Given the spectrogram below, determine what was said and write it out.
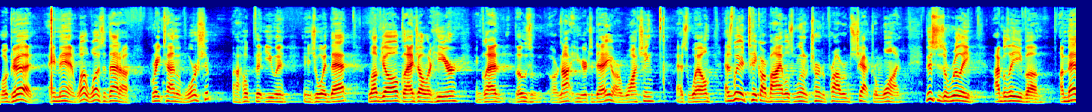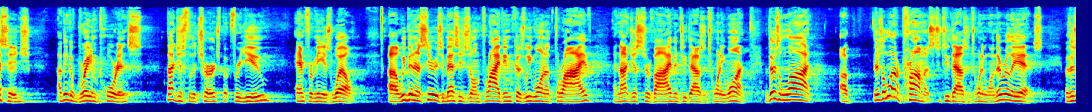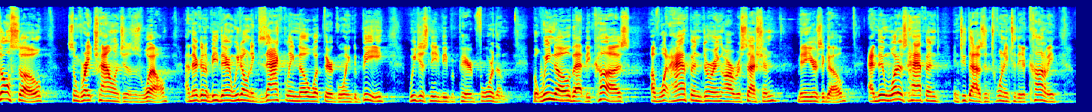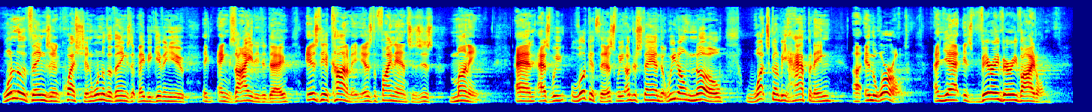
Well, good. Amen. Well, wasn't that a great time of worship? I hope that you enjoyed that. Love y'all. Glad y'all are here, and glad those who are not here today are watching as well. As we take our Bibles, we're going to turn to Proverbs chapter 1. This is a really, I believe, uh, a message, I think, of great importance, not just for the church, but for you and for me as well. Uh, we've been in a series of messages on thriving because we want to thrive and not just survive in 2021. But there's a lot of there's a lot of promise to 2021. There really is. But there's also some great challenges as well, and they're going to be there, and we don't exactly know what they're going to be. We just need to be prepared for them. But we know that because of what happened during our recession many years ago, and then what has happened in 2020 to the economy, one of the things in question, one of the things that may be giving you anxiety today is the economy, is the finances, is money. And as we look at this, we understand that we don't know what's going to be happening uh, in the world. And yet, it's very, very vital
